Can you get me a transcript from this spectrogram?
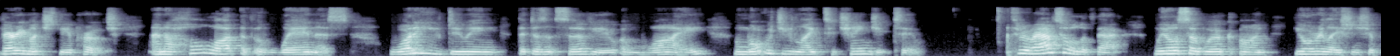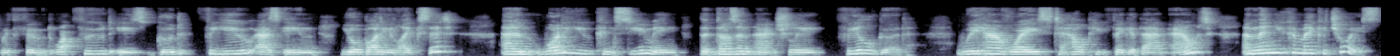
very much the approach. And a whole lot of awareness. What are you doing that doesn't serve you and why? And what would you like to change it to? Throughout all of that, we also work on your relationship with food. What food is good for you, as in your body likes it? And what are you consuming that doesn't actually feel good? We have ways to help you figure that out. And then you can make a choice,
